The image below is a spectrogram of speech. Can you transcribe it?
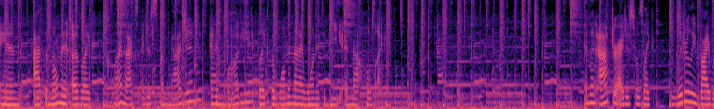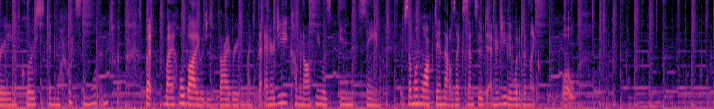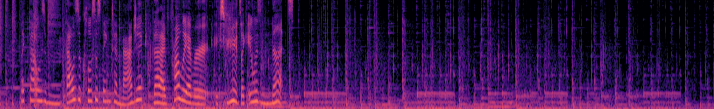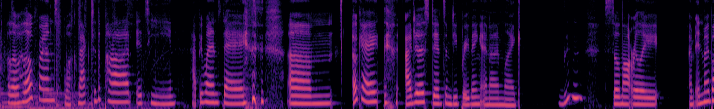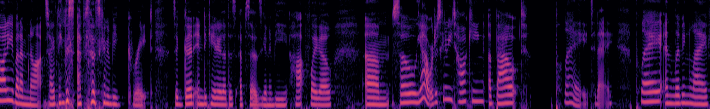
And at the moment of like climax, I just imagined and embodied like the woman that I wanted to be in that whole life. And then after, I just was like literally vibrating, of course, in more ways than one. but my whole body was just vibrating. Like the energy coming off me was insane. If someone walked in that was like sensitive to energy, they would have been like, whoa. Like that was that was the closest thing to magic that I've probably ever experienced. Like it was nuts. Hello, hello, friends. Welcome back to the pod. It's Heen. Happy Wednesday. um, okay. I just did some deep breathing and I'm like, still not really. I'm in my body, but I'm not. So I think this episode's going to be great. It's a good indicator that this episode's going to be hot fuego. Um, so yeah, we're just going to be talking about play today. Play and living life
